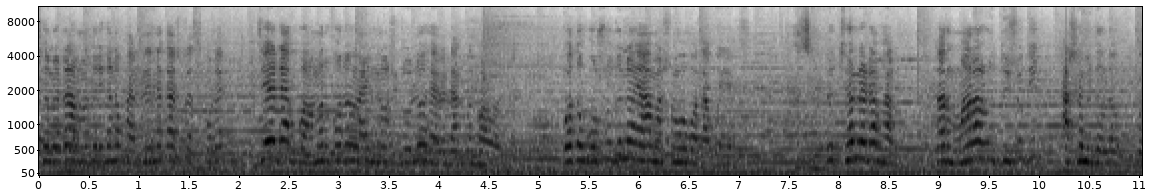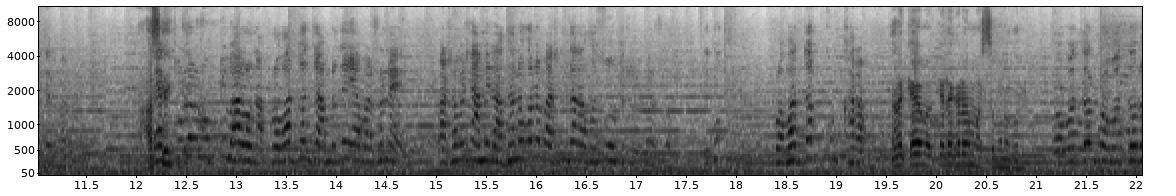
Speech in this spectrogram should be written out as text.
ছেলেটা আমাদের এখানে পাইপ লাইনে কাজ টাজ করে। যে ডাকবো আমার ঘরে লাইন নষ্ট হইলেও হেরে ডাকতে পাওয়া যায়। গত পরশু দিনও হ্যাঁ আমার সঙ্গে কথা কয়ে আছে আচ্ছা। তো ছেলেটা ভালো। তার মারার উদ্দেশ্য কি? আসামি দলে পারে আজকে একচুয়ালি লোকটি ভালো না। প্রভাত যে আমরা তো এই আবাসনে পাশাপাশি আমি রাধানগরের বাসিন্দা রাধা চৌধুরী কিন্তু প্রভাত খুব খারাপ। তারা কেটা কেটা মারছে মনে দল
